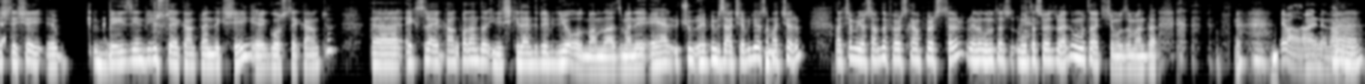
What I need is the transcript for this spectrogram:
işte şey e, Base'in bir üstü account bendeki şey e, Ghost account'u e, ekstra account falan da ilişkilendirebiliyor olmam lazım. Hani eğer üçüm hepimizi açabiliyorsam açarım. Açamıyorsam da first come first serve. Yani Umut'a, Umut'a söz verdim. Umut'a açacağım o zaman da. eyvallah. Aynen Tamam.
